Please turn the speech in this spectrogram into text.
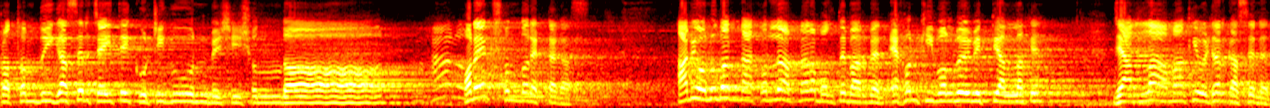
প্রথম দুই গাছের চাইতে কোটি গুণ বেশি সুন্দর। অনেক সুন্দর একটা গাছ। আমি অনুবাদ না করলেও আপনারা বলতে পারবেন এখন কি বলবে ওই ব্যক্তি আল্লাহকে? যে আল্লাহ আমাকে ওইটার কাছে নেন।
